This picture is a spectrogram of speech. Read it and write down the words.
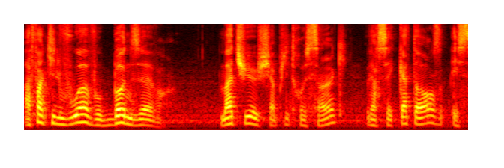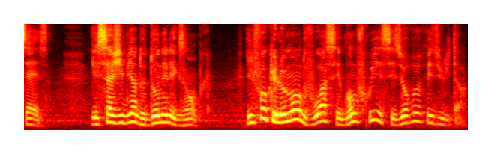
afin qu'ils voient vos bonnes œuvres. Matthieu chapitre 5, versets 14 et 16. Il s'agit bien de donner l'exemple. Il faut que le monde voie ses bons fruits et ses heureux résultats.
